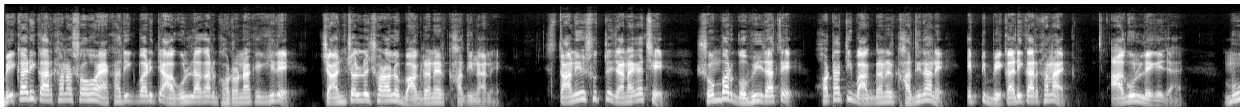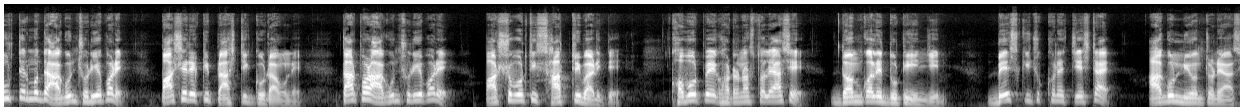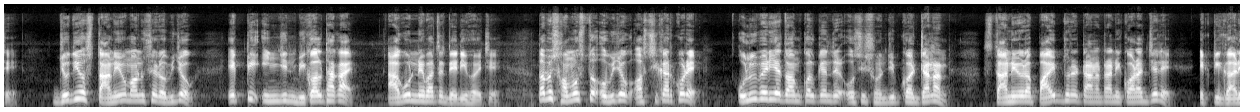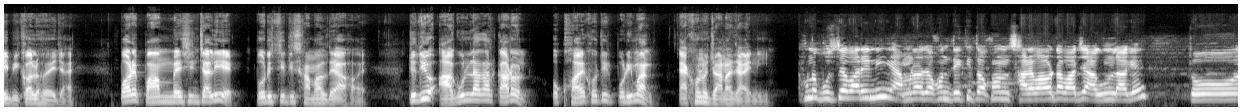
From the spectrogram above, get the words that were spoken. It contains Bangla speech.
বেকারি কারখানা সহ একাধিক বাড়িতে আগুন লাগার ঘটনাকে ঘিরে চাঞ্চল্য ছড়ালো বাগদানের খাদিনানে। স্থানীয় সূত্রে জানা গেছে, সোমবার গভীর রাতে হঠাৎই বাগদানের খাদিনানে একটি বেকারি কারখানায় আগুন লেগে যায়। মুহূর্তের মধ্যে আগুন ছড়িয়ে পড়ে পাশের একটি প্লাস্টিক গোডাউনে। তারপর আগুন ছড়িয়ে পড়ে পার্শ্ববর্তী সাতটি বাড়িতে। খবর পেয়ে ঘটনাস্থলে আসে দমকলের দুটি ইঞ্জিন। বেশ কিছুক্ষণের চেষ্টায় আগুন নিয়ন্ত্রণে আসে। যদিও স্থানীয় মানুষের অভিযোগ, একটি ইঞ্জিন বিকল থাকায় আগুন নেভাতে দেরি হয়েছে। তবে সমস্ত অভিযোগ অস্বীকার করে উলুবেড়িয়া দমকল কেন্দ্রের ওসি সঞ্জীব কর জানান, স্থানীয়রা পাইপ ধরে টানাটানি করার জেরে একটি গাড়ি বিকল হয়ে যায়। পরে পাম্প মেশিন চালিয়ে পরিস্থিতি সামাল দেওয়া হয়। যদিও আগুন লাগার কারণ ও ক্ষয়ক্ষতির পরিমাণ এখনও জানা যায়নি। এখনও বুঝতে পারিনি। আমরা যখন দেখি তখন সাড়ে বারোটা বাজে আগুন লাগে। তো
